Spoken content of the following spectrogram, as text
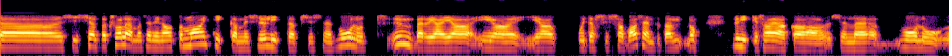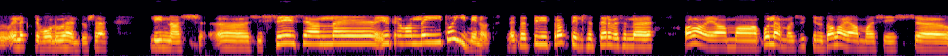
äh, siis seal peaks olema selline automaatika, mis lülitab siis need voolud ümber ja, ja, ja, ja kuidas siis saab asendada noh, lühikese ajaga selle voolu, elektrivooluühenduse linnas, äh, siis see seal äh, Jõgeval ei toiminud, et nad pidid praktiliselt terve selle alajaama, põlema süttinud alajaama siis äh,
